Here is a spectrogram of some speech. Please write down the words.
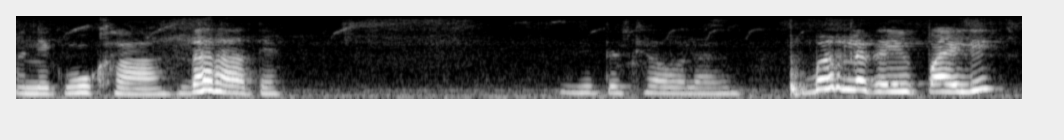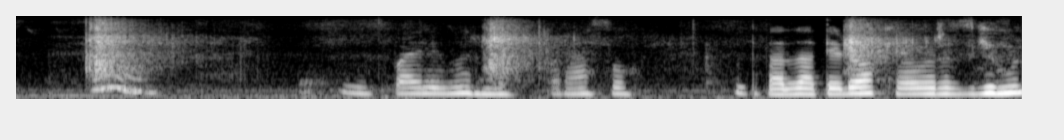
आणि एक उखा. धरा त्या. इथं ठेवावं लागेल. भरलं का ही पायली? ही पायली भरलं. तर असो. आता जाते डोक्यावरच घेऊन.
